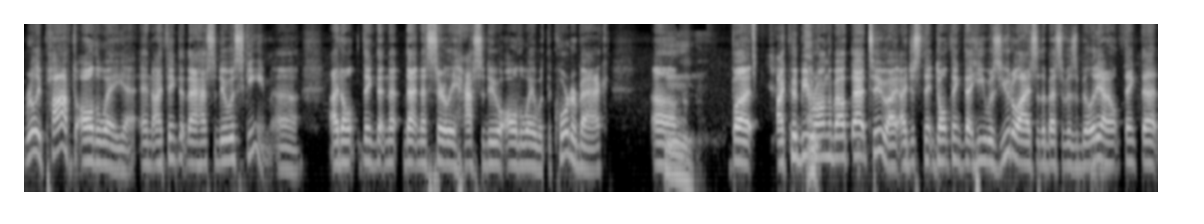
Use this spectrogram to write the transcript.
really popped all the way yet. And I think that that has to do with scheme. Uh, I don't think that ne- that necessarily has to do all the way with the quarterback. Um, mm. But I could be I'm, wrong about that too. I, I just th- don't think that he was utilized to the best of his ability. I don't think that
